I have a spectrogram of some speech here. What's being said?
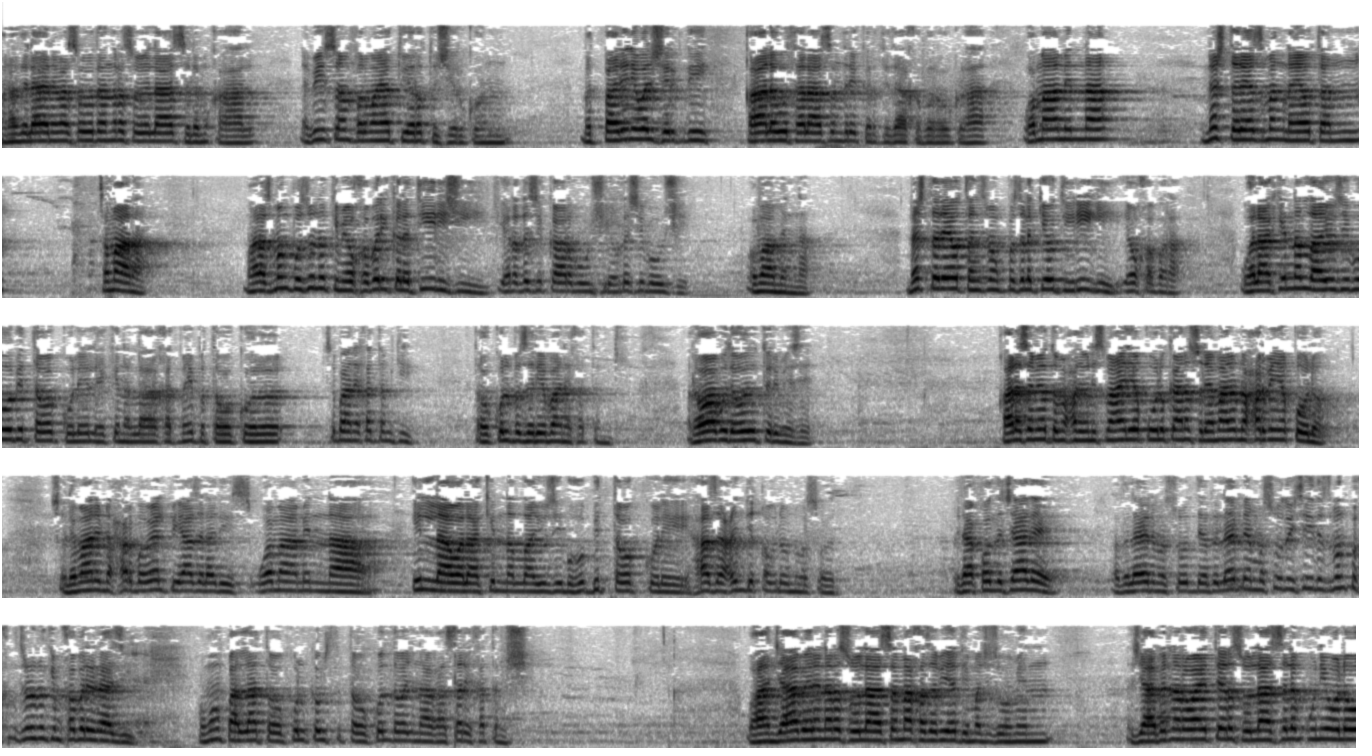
انا د لای مسعود ان رسول الله صلی الله علیه وسلم قال نبی صلی الله فرمایا تیرت شرکون بدپالینی ول شرک دی قال او ثلاثن در کرتی دا خبر وکړه وما منا نشتر از من نه یو تن سمانا مہاراج موږ په زونو کې یو خبرې کله تیری شي چې را د شي کار بو شي او د شي بو شي وما منا نشته یو تنظیم په ځل کې یو تیریږي یو خبره ولکن الله یذبو بالتوکل لیکن الله ختمه په توکل سبحانه ختم کی توکل په ذریعہ باندې ختم کی رواه ابو داود ترمذی قال سمعت محمد بن اسماعيل يقول كان سليمان بن حرب يقول سليمان بن حرب ويل في هذا الحديث وما منا الا ولكن الله يذيبه بالتوكل هذا عندي قول ابن مسعود دا قول د چا دی عبد الله بن مسعود دی عبد الله بن مسعود چې د زمنګ په خبرونو کې خبره راځي هم په الله توکل کوو چې توکل د وجه نه غسر ختم شي وان جابر ان رسول الله صلی الله علیه وسلم خذ بيد مجزوم جابر نه روایت ته رسول الله صلی الله علیه وسلم اونې ولو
